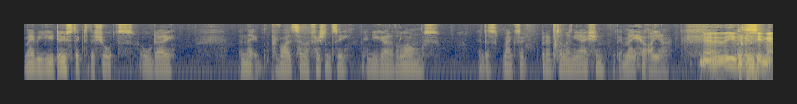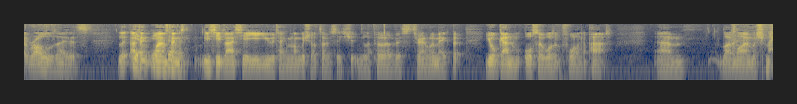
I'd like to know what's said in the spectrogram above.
maybe you do stick to the shorts all day, and that provides some efficiency, and you go to the longs. It just makes a bit of delineation that may help. You know, Yeah, you're sitting out roles, eh? That's look. I Yeah, think yeah, one of the exactly. things you said last year, you, you were taking longer shots, obviously shooting Lapua versus 300 Win Mag, but your gun also wasn't falling apart, um, like mine, which made,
